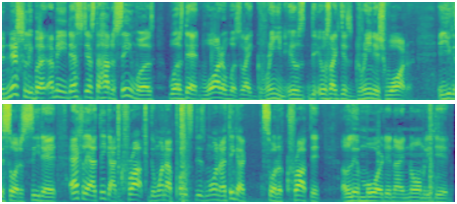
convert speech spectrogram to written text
initially, but I mean that's just how the scene was. Was that water was like green? It was it was like this greenish water, and you can sort of see that. Actually, I think I cropped the one I posted this morning. I think I sort of cropped it a little more than I normally did.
